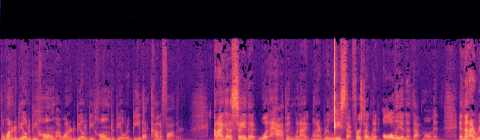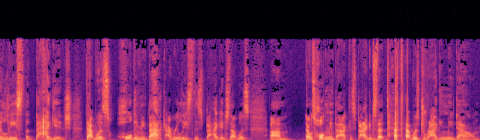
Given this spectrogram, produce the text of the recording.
I wanted to be able to be home. I wanted to be able to be home to be able to be that kind of father. And I got to say that what happened when I when I released that first I went all in at that moment and then I released the baggage that was holding me back. I released this baggage that was um, that was holding me back, this baggage that, that that was dragging me down.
